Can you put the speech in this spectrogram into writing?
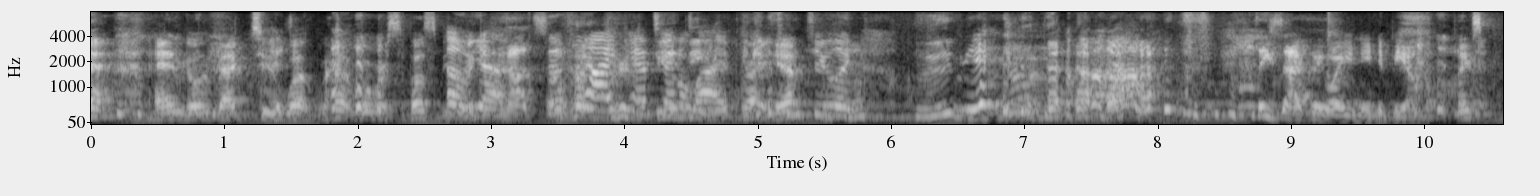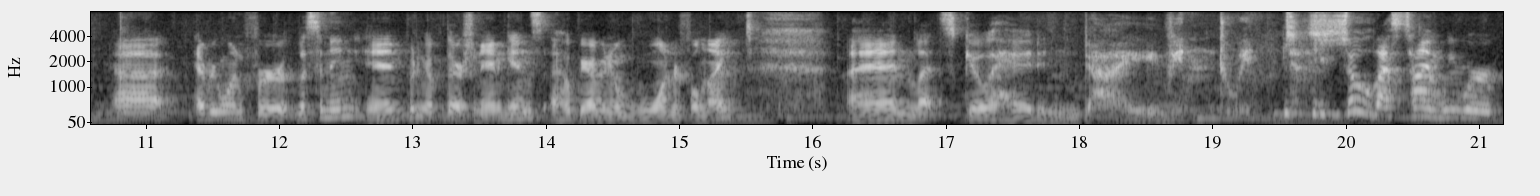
and going back to what what we're supposed to be oh doing. yeah, not that's so why I for can't be on D&D. live Right, because yeah. I'm too like. That's exactly why you need to be on the Thanks, uh, everyone, for listening and putting up with our shenanigans. I hope you're having a wonderful night. And let's go ahead and dive into it. so, last time we were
